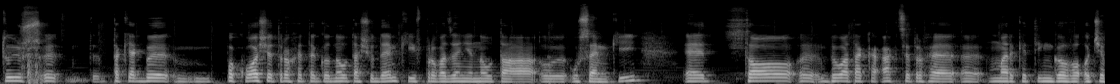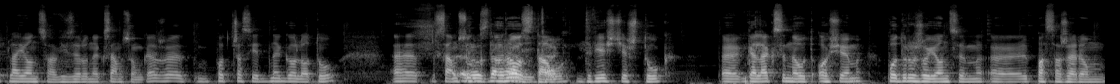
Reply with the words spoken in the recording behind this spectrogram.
tu już y, tak jakby mm, pokłosie trochę tego Note'a 7 i wprowadzenie Note'a y, 8 y, to była taka akcja trochę marketingowo ocieplająca wizerunek Samsunga, że podczas jednego lotu Samsung Rozdawali, rozdał tak. 200 sztuk Galaxy Note 8 podróżującym e, pasażerom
